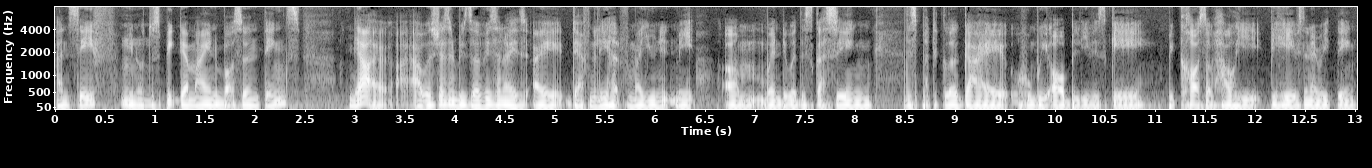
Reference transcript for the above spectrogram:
unsafe, you know, to speak their mind about certain things. Yeah, I, I was just in reservist, and I I definitely heard from my unit mate um, when they were discussing this particular guy whom we all believe is gay because of how he behaves and everything.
